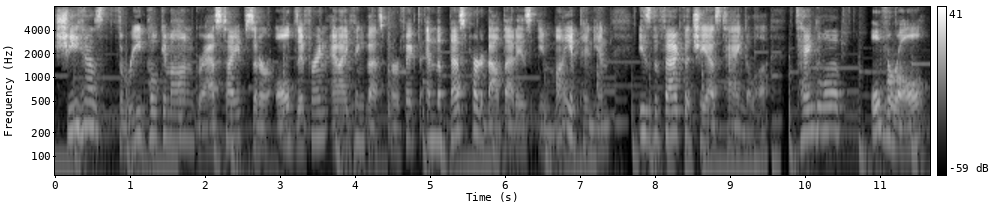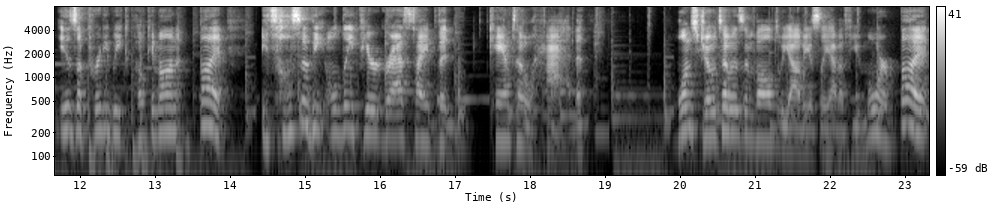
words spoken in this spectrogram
She has three Pokemon grass types that are all different, and I think that's perfect. And the best part about that is, in my opinion, is the fact that she has Tangela. Tangela, overall, is a pretty weak Pokemon, but it's also the only pure grass type that Kanto had. Once Johto is involved, we obviously have a few more, but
